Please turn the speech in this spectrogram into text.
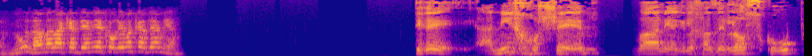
אז נו, למה לאקדמיה קוראים אקדמיה? תראה, אני חושב, בוא אני אגיד לך, זה לא סקופ,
